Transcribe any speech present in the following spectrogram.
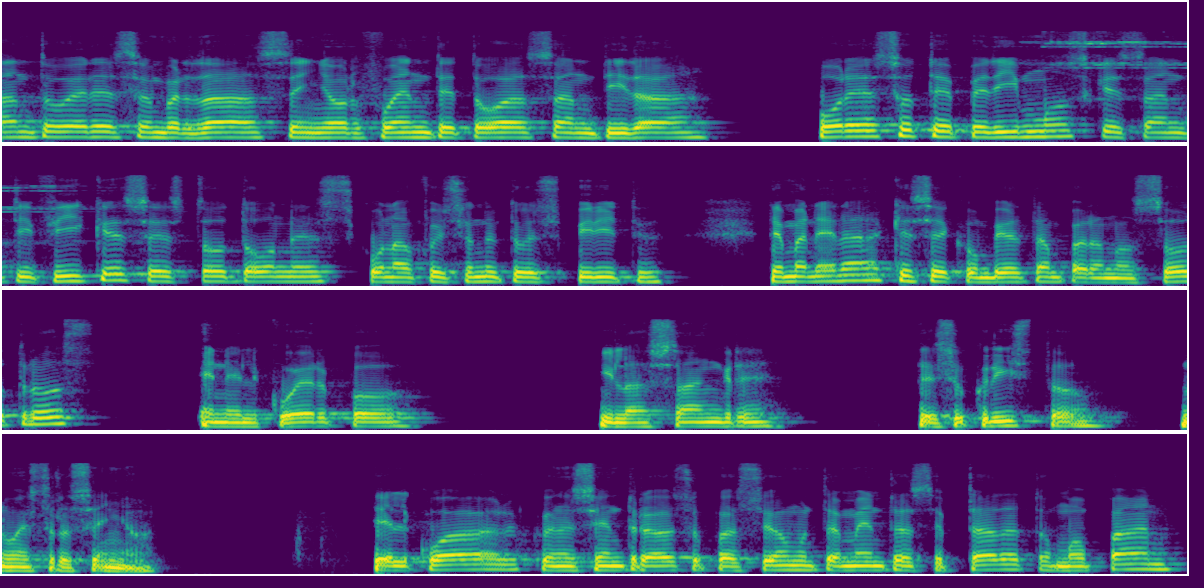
Santo eres en verdad, Señor, fuente toda santidad. Por eso te pedimos que santifiques estos dones con la fusión de tu Espíritu, de manera que se conviertan para nosotros en el cuerpo y la sangre de Jesucristo, nuestro Señor. El cual, con el centro de su pasión mutuamente aceptada, tomó pan,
